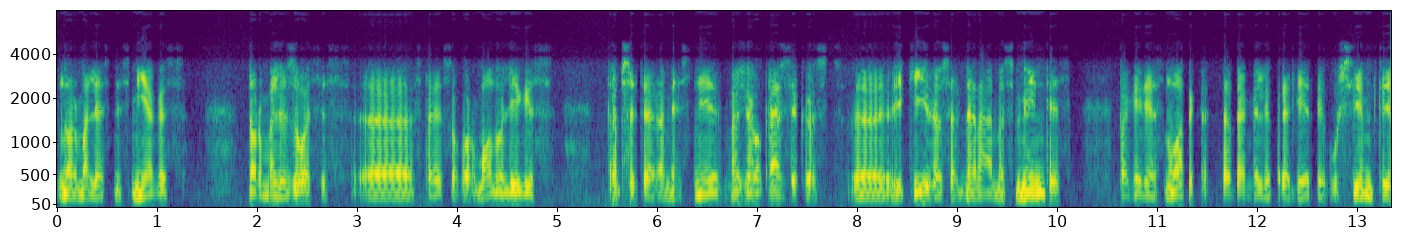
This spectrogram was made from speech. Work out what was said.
normalesnis miegas normalizuosis e, streso hormonų lygis tapsite ramesni mažiau persekios e, įkyrios ar neramios mintys pagerės nuotaika tada gali pradėti užsiimti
